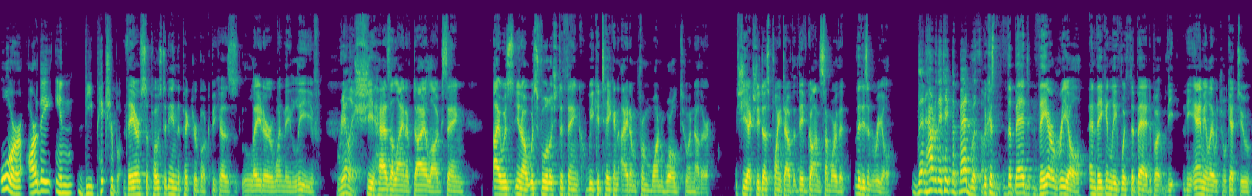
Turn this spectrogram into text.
or are they in the picture book? They are supposed to be in the picture book because later when they leave, really? she has a line of dialogue saying, I was, you know, was foolish to think we could take an item from one world to another. She actually does point out that they've gone somewhere that, that isn't real. Then how do they take the bed with them? Because the bed, they are real and they can leave with the bed, but the, the amulet, which we'll get to,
